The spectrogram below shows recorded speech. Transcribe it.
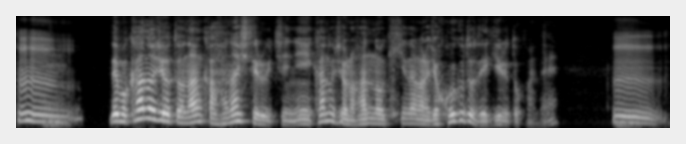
た。うん。でも彼女となんか話してるうちに、彼女の反応を聞きながら、じゃあこういうことできるとかね。うん。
